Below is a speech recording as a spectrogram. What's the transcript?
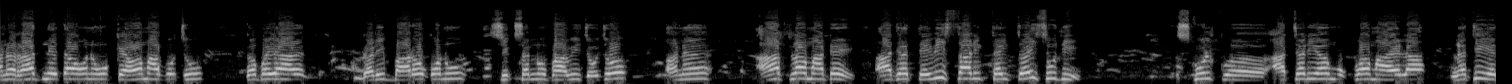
અને રાજનેતાઓને હું કહેવા માંગુ છું કે ભાઈ આ ગરીબ બાળકોનું શિક્ષણનું ભાવિ જોજો અને આટલા માટે આજે ત્રેવીસ તારીખ થઈ તોય સુધી સ્કૂલ આચાર્ય મૂકવામાં આવેલા નથી.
